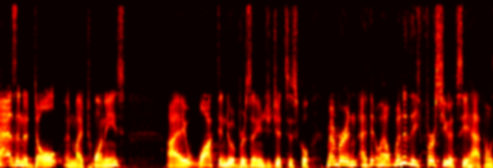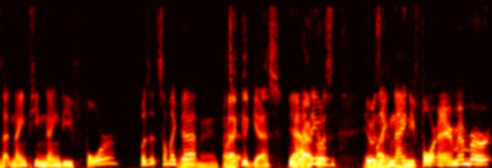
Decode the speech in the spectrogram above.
as an adult in my 20s, I walked into a Brazilian jiu-jitsu school. Remember, in, I think well, when did the first UFC happen? Was that 1994? Was it something like that? Oh, man. That's a good guess. Yeah, I think it was it, It was like 94 and I remember,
